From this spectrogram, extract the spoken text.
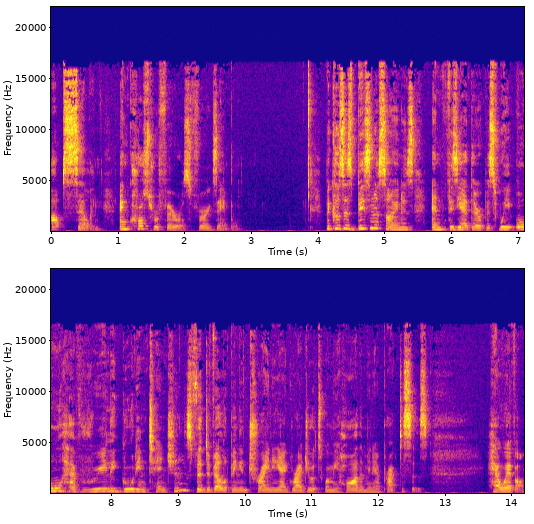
upselling, and cross referrals, for example. Because as business owners and physiotherapists, we all have really good intentions for developing and training our graduates when we hire them in our practices. However,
